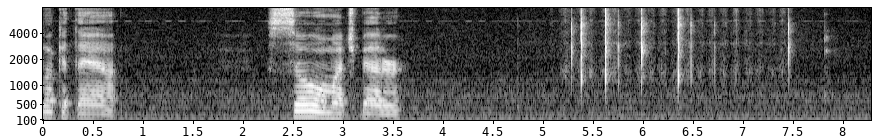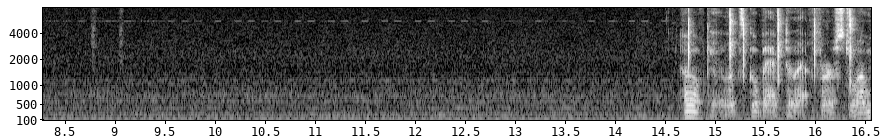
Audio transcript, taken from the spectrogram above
Look at that. So much better. Okay, let's go back to that first one.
